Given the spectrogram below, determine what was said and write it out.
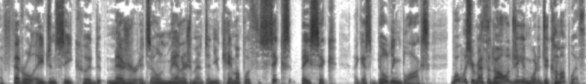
a federal agency could measure its own management, and you came up with six basic, I guess, building blocks what was your methodology and what did you come up with?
